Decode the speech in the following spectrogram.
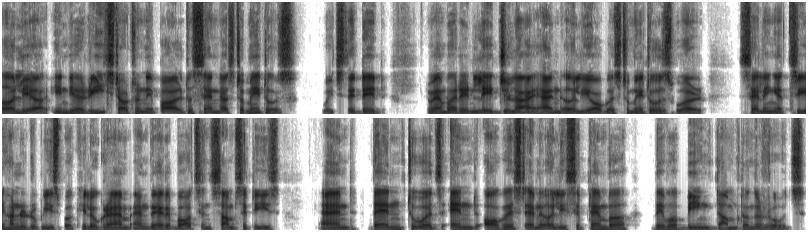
earlier, India reached out to Nepal to send us tomatoes, which they did. Remember, in late July and early August, tomatoes were selling at 300 rupees per kilogram and thereabouts in some cities. And then, towards end August and early September, they were being dumped on the roads.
